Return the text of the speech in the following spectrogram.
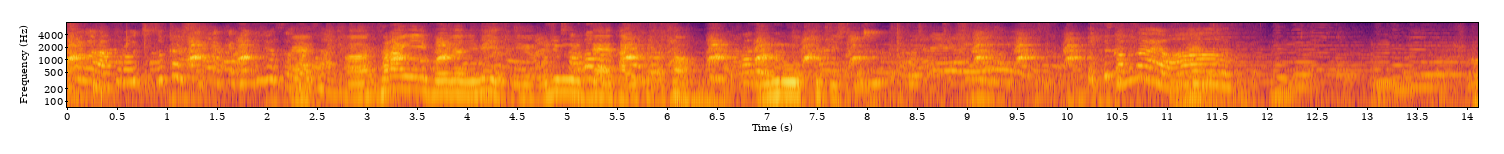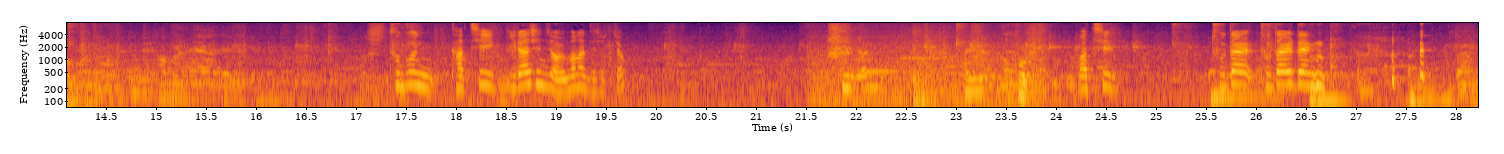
사칭을 앞으로 지속할 수 있게끔 해주셨어. 네. 감사합니다. 어, 사랑이 보호자님이 이 오줌 눌때 다리 들어서 너무 기쁘시더라고요. 감사해요. 아. 두 분 같이 일하신 지 얼마나 되셨죠? 7년? 8년? 어, 거기. 마치 두 달 두 달 된 일단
